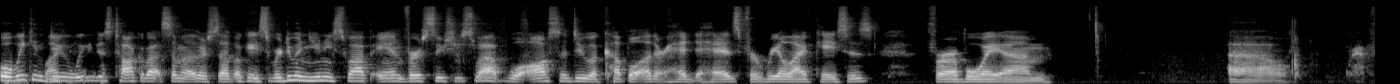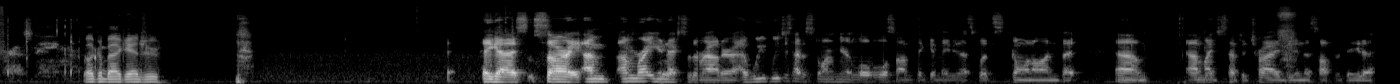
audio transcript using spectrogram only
Well, we can do. We can just talk about some other stuff. Okay, so we're doing Uniswap and versus Sushi Swap. We'll also do a couple other head to heads for real life cases for our boy. Um. Oh, crap for his name. Welcome back, Andrew. Hey guys, sorry, I'm I'm right here next to the router. Uh, we, we just had a storm here in Louisville, so I'm thinking maybe that's what's going on. But um, I might just have to try doing this off of data.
